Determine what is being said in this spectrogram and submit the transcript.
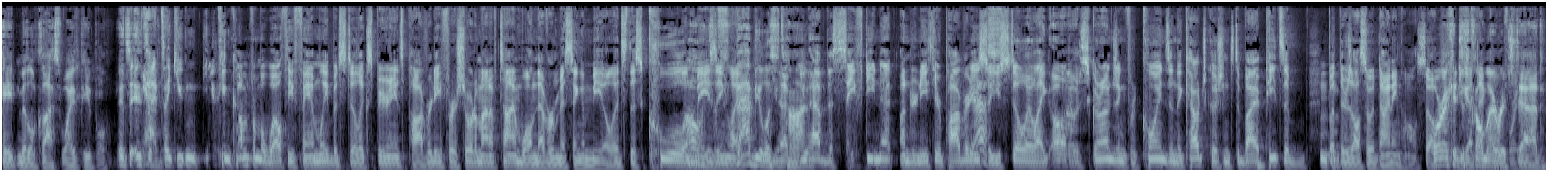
hate middle class white people. It's it's, yeah, it's like you can you can come from a wealthy family but still experience poverty for a short amount of time while never missing a meal. It's this cool, oh, amazing, oh, like fabulous you have, time. You have the safety net underneath your poverty, yes. so you still are like, oh, I was scrounging for coins in the couch cushions to buy a pizza, mm-hmm. but there's also a dining hall. So or I could just call my rich dad,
